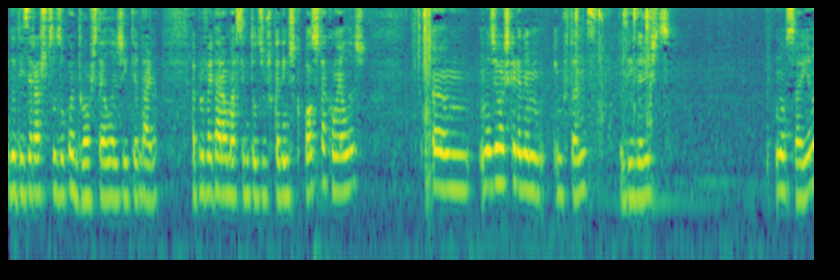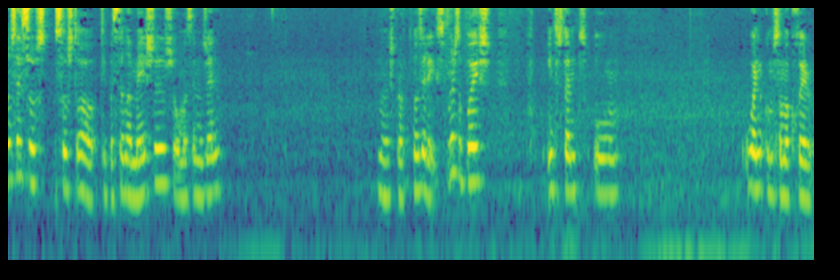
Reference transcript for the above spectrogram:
de dizer às pessoas o quanto gosto delas e tentar aproveitar ao máximo todos os bocadinhos que posso estar com elas. Um, mas eu acho que era mesmo importante dizer isto. Não sei, eu não sei se eu, se eu estou tipo, a ser lamechas ou uma cena do género. Mas pronto, mas era isso. Mas depois, entretanto, o, o ano começou-me a correr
